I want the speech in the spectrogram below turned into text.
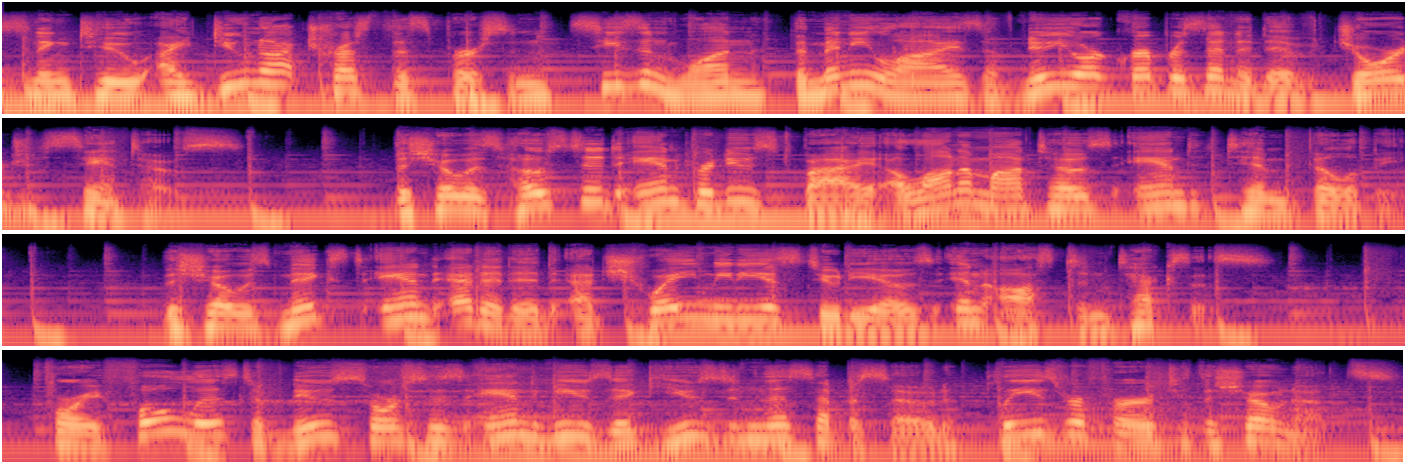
Listening to I Do Not Trust This Person, Season 1 The Many Lies of New York Representative George Santos. The show is hosted and produced by Alana Matos and Tim Phillippe. The show is mixed and edited at Shway Media Studios in Austin, Texas. For a full list of news sources and music used in this episode, please refer to the show notes.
